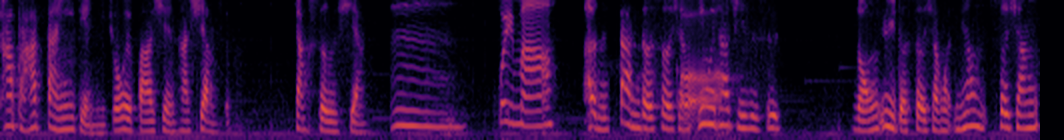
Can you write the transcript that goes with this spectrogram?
它把它淡一点，你就会发现它像什么？像麝香。嗯，会吗？很淡的麝香，oh. 因为它其实是浓郁的麝香味。你要麝香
